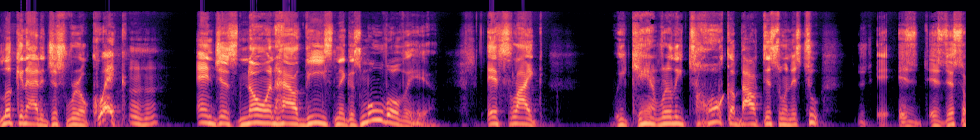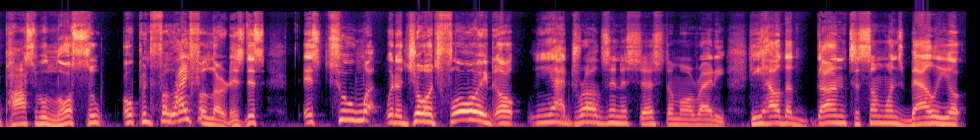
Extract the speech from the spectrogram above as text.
looking at it just real quick mm-hmm. and just knowing how these niggas move over here. It's like we can't really talk about this one. It's too is is this a possible lawsuit open for life alert? Is this it's too much with a George Floyd? Oh, he had drugs in the system already. He held a gun to someone's belly. Oh,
